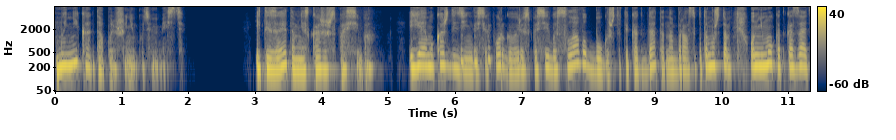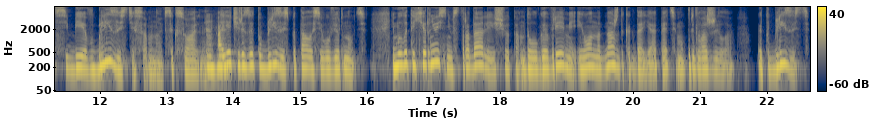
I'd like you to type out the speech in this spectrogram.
мы никогда больше не будем вместе. И ты за это мне скажешь спасибо. И я ему каждый день до сих пор говорю спасибо, слава Богу, что ты когда-то набрался, потому что он не мог отказать себе в близости со мной, в сексуальной, угу. а я через эту близость пыталась его вернуть. И мы в этой херню с ним страдали еще там долгое время, и он однажды, когда я опять ему предложила эту близость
